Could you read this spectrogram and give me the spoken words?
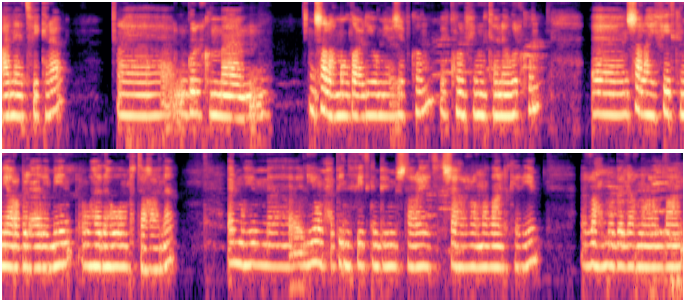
قناة فكرة. آه، نقول لكم ان شاء الله موضوع اليوم يعجبكم ويكون في متناولكم ان شاء الله يفيدكم يا رب العالمين وهذا هو مبتغانا المهم اليوم حبيت نفيدكم بمشتريات شهر رمضان الكريم اللهم بلغنا رمضان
